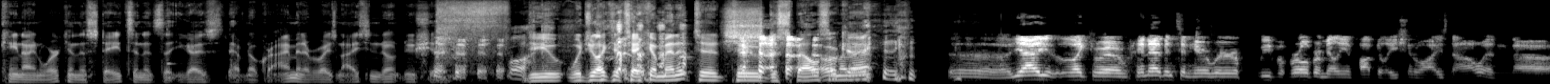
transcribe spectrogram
canine work in the states, and it's that you guys have no crime and everybody's nice and you don't do shit. do you? Would you like to take a minute to to dispel some okay. of that? Uh, yeah, like we're in Edmonton here, we're we've we're over a million population wise now, and uh,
